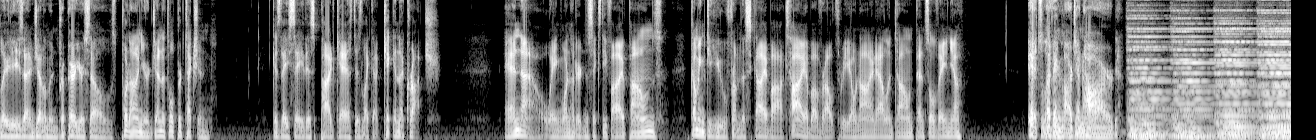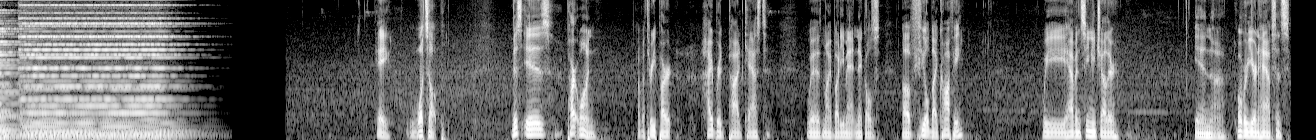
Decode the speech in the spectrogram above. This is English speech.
Ladies and gentlemen, prepare yourselves. Put on your genital protection. Because they say this podcast is like a kick in the crotch. And now, weighing 165 pounds, coming to you from the skybox high above Route 309, Allentown, Pennsylvania, it's Living Large and Hard. Hey, what's up? This is part one of a three part hybrid podcast with my buddy Matt Nichols of Fueled by Coffee. We haven't seen each other in uh, over a year and a half since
